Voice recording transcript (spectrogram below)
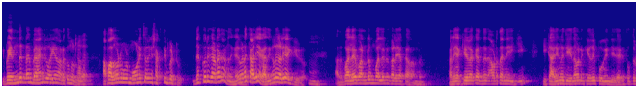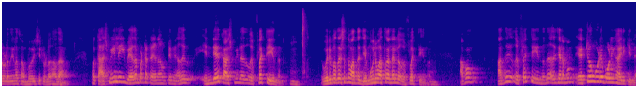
ഇപ്പൊ എന്തുണ്ടെങ്കിൽ ബാങ്ക് വഴിയേ നടക്കുന്നുള്ളൂ. അതെ. അപ്പൊ അതുകൊണ്ട് മോണിറ്ററിങ് ശക്തിപ്പെട്ടു. ഇതൊക്കെ ഒരു ഘടകമാണ്. നിങ്ങൾ ഇവിടെ കളിയാക്കാം. നിങ്ങൾ കളിയാക്കിയോ. അത് പല പണ്ടും പലരും കളിയാക്കാറുണ്ട്. കളിയാക്കിയവരൊക്കെ അവിടെ തന്നെ ഇരിക്കുകയും ഈ കാര്യങ്ങൾ ചെയ്തവൻ കയറി പോവുകയും ചെയ്തു. ചരിത്രത്തിലുടനീളം സംഭവിച്ചിട്ടുള്ളത് അതാണ്. അപ്പോൾ കാശ്മീരിൽ ഈ ഭേദപ്പെട്ട ടേൺ ഔട്ടിന് അത് എന്റെ കാശ്മീരിൽ അത് റിഫ്ലക്റ്റ് ചെയ്യുന്നുണ്ട്. ഒരു പ്രദേശത്ത് മാത്രം ജമ്മുവിന് മാത്രമല്ലല്ലോ റിഫ്ലക്റ്റ് ചെയ്യുന്നത്. അപ്പം അത് റിഫ്ലക്റ്റ് ചെയ്യുന്നത് അത് ചിലപ്പം ഏറ്റവും കൂടിയ പോളിംഗ് ആയിരിക്കില്ല.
